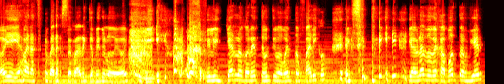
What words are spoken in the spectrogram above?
Oye, ya para, para cerrar el capítulo de hoy y, y linkearlo con este último momento fálico, existe, y hablando de Japón también,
